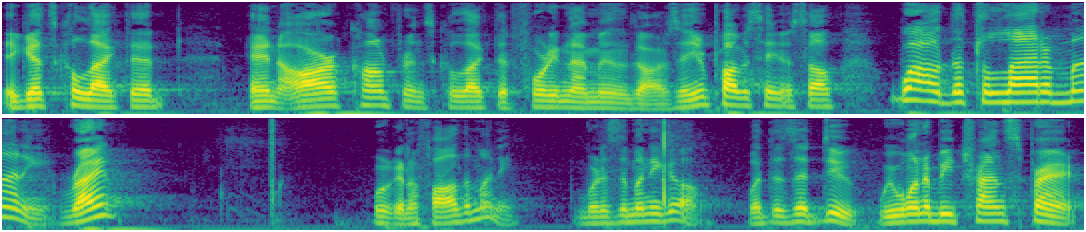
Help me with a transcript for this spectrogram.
It gets collected, and our conference collected $49 million. And you're probably saying to yourself, wow, that's a lot of money, right? We're going to follow the money. Where does the money go? What does it do? We want to be transparent.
